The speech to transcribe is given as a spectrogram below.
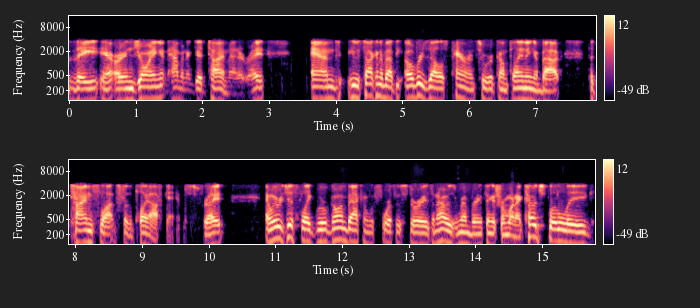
they are enjoying it having a good time at it, right? And he was talking about the overzealous parents who were complaining about the time slots for the playoff games, right? And we were just like we were going back and forth with stories, and I was remembering things from when I coached little league,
